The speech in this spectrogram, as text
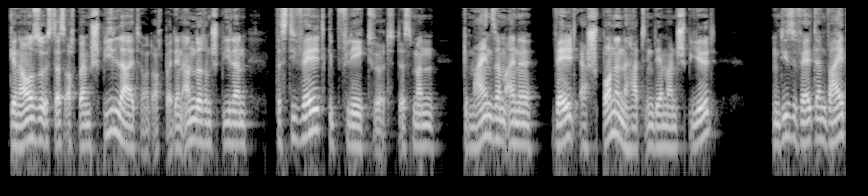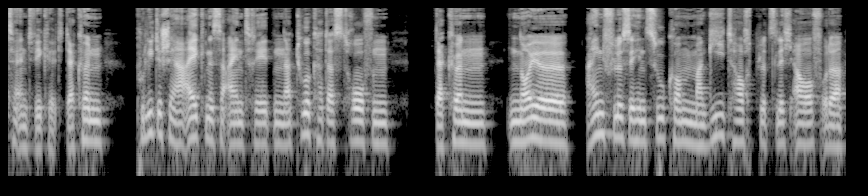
Genauso ist das auch beim Spielleiter und auch bei den anderen Spielern, dass die Welt gepflegt wird, dass man gemeinsam eine Welt ersponnen hat, in der man spielt und diese Welt dann weiterentwickelt. Da können politische Ereignisse eintreten, Naturkatastrophen, da können neue Einflüsse hinzukommen, Magie taucht plötzlich auf oder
